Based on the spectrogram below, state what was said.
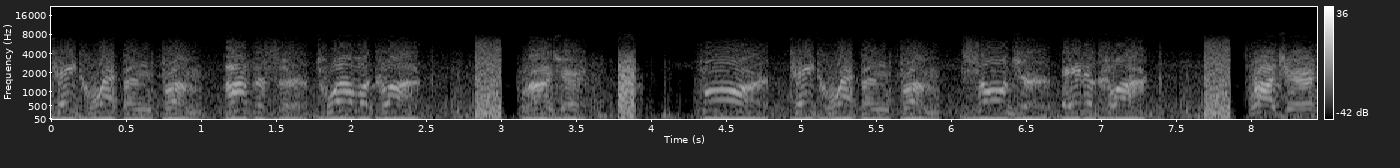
Take weapon from officer. Twelve o'clock. Roger. Four. Take weapon from soldier. Eight o'clock. Roger.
